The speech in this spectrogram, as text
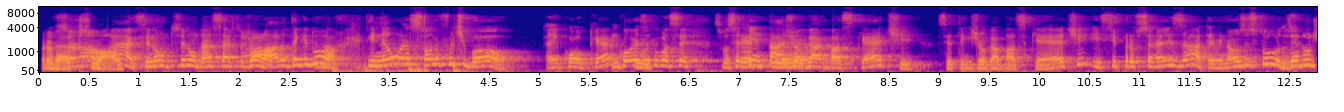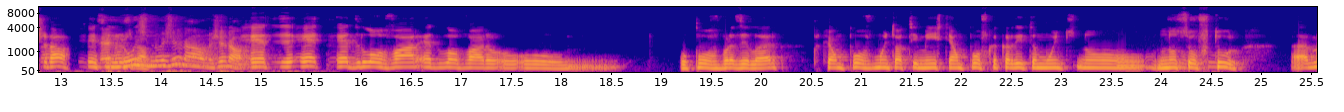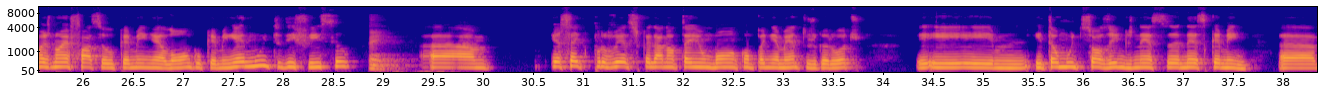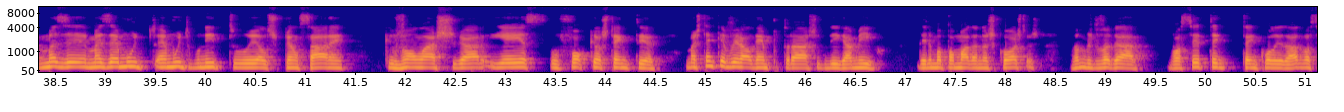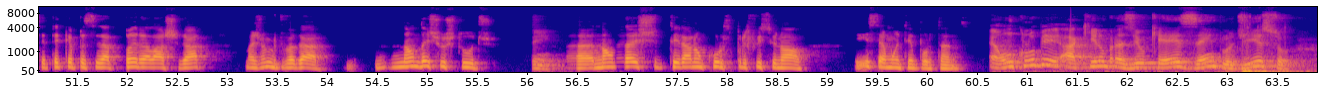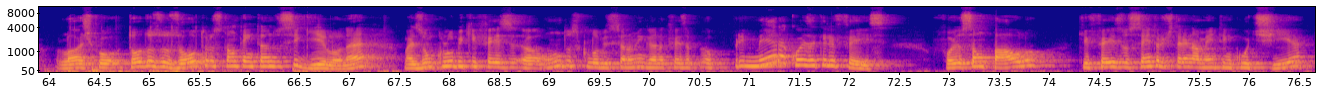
profissional. Ah, se, não, se não der certo de um lado, tem que do outro. E não é só no futebol. É em qualquer em coisa tudo. que você. Se você é tentar jogar basquete, você tem que jogar basquete e se profissionalizar, terminar os estudos. é no geral. É, é no, no, geral. no, geral. no geral. É de, é, é de louvar, é de louvar o, o, o povo brasileiro porque é um povo muito otimista, é um povo que acredita muito no, no seu futuro. Uh, mas não é fácil, o caminho é longo, o caminho é muito difícil. Sim. Uh, eu sei que por vezes, se calhar, não têm um bom acompanhamento os garotos e, e, estão muito sozinhos nesse, nesse caminho. Uh, mas é, mas é, muito, é muito bonito eles pensarem que vão lá chegar e é esse o foco que eles têm que ter. Mas tem que haver alguém por trás que diga, amigo, dê-lhe uma palmada nas costas, vamos devagar, você tem, tem qualidade, você tem capacidade para lá chegar, mas vamos devagar. Não deixe os estudos. Uh, não deixe de tirar um curso profissional. Isso é muito importante. É um clube aqui no Brasil que é exemplo disso. Lógico, todos os outros estão tentando segui-lo, né? Mas um clube que fez, ah, um dos clubes, se eu não me engano, que fez a, a primeira coisa que ele fez foi o São Paulo, que fez o centro de treinamento em Cutia,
